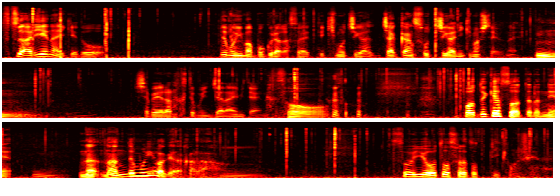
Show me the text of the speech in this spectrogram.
普通ありえないけどでも今僕らがそうやって気持ちが若干そっち側に行きましたよね。うん。喋らなくてもいいんじゃないみたいな、そうそう。ポッドキャストだったらねうん。な何でもいいわけだから、うん。そういう音すら取っていいかもしれない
